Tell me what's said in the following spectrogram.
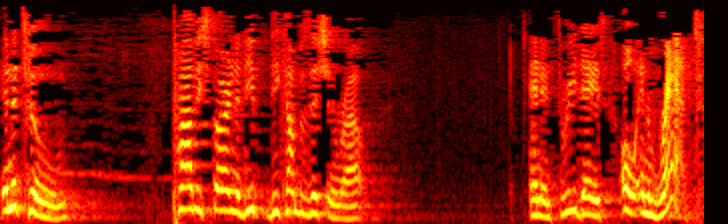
in a tomb, probably starting the de- decomposition route. And in three days, oh, and wrapped.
